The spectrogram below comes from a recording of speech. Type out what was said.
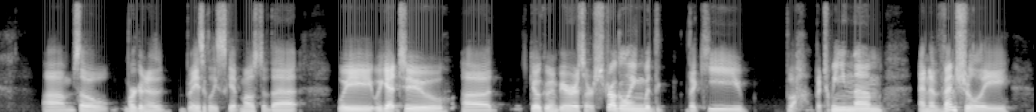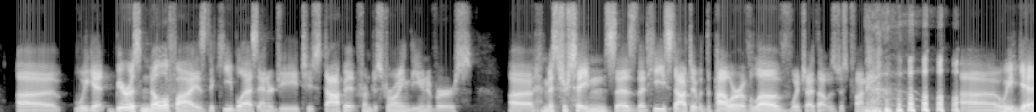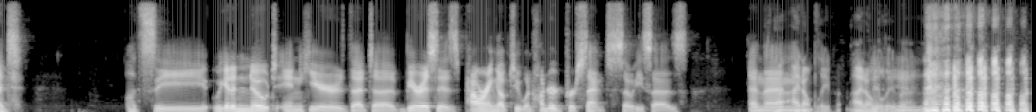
Um, so we're gonna basically skip most of that. We we get to uh, Goku and Beerus are struggling with the, the ki b- between them, and eventually uh, we get Beerus nullifies the ki blast energy to stop it from destroying the universe. Uh, Mr. Satan says that he stopped it with the power of love, which I thought was just funny. uh, we get, let's see, we get a note in here that uh, Beerus is powering up to 100%, so he says. And then I don't believe it. I don't Uh, believe it.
